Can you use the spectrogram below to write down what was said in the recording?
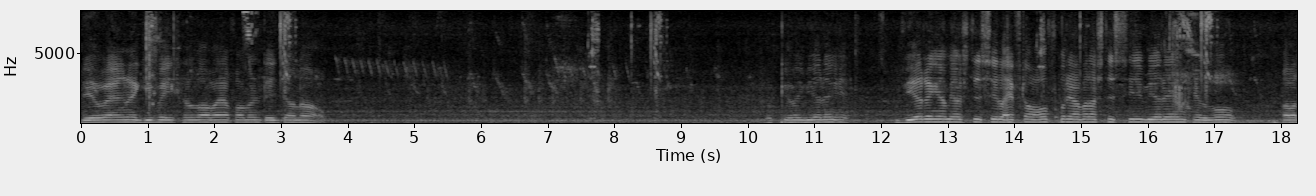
দেওয়াংরা গিভে খেলবা, ভাইয়া কমেন্টে জানাও। ওকে ভাই বিয়ারিং এ বিয়ারিং এ আমি আসতেছি লাইফটা অফ করে আবার আসতেছি বিয়ারিং খেলব। আবার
